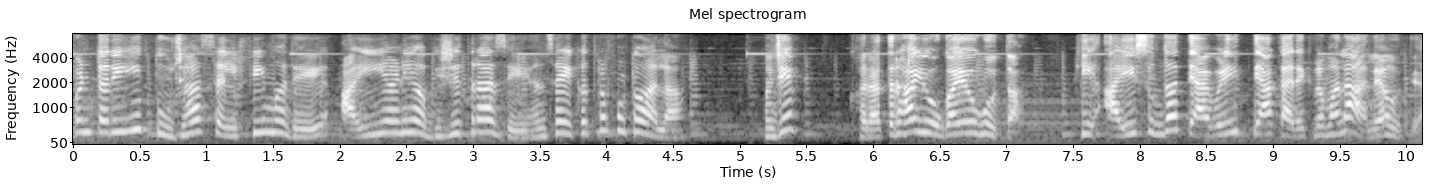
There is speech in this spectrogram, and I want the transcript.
पण तरीही तुझ्या सेल्फीमध्ये आई आणि अभिजित राजे यांचा एकत्र फोटो आला. म्हणजे खरा तर हा योगायोग होता. की आई सुद्धा त्यावेळी त्या कार्यक्रमाला आल्या होत्या.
